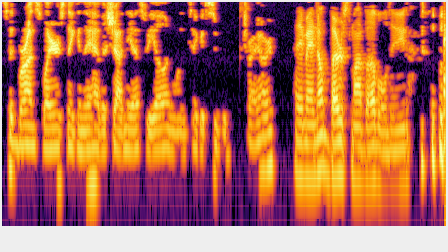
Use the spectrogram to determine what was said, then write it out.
Said bronze players thinking they have a shot in the SBO and want to take it super try hard. Hey man, don't burst my bubble, dude.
